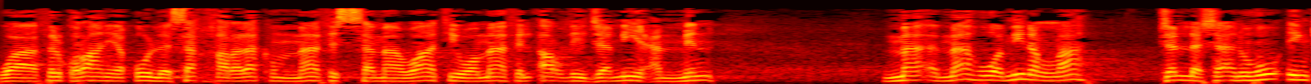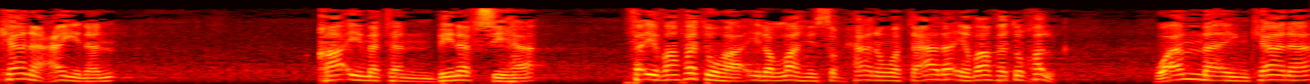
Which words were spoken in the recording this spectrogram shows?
وفي القرآن يقول سخر لكم ما في السماوات وما في الأرض جميعا من ما, ما هو من الله؟ جل شأنه إن كان عينا قائمة بنفسها فإضافتها إلى الله سبحانه وتعالى إضافة خلق. وأما إن كان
